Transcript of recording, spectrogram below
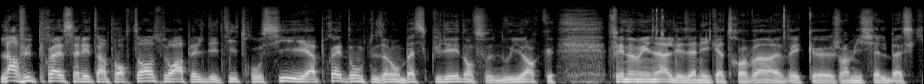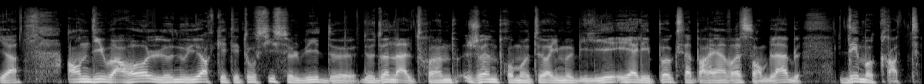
La revue de presse, elle est importante. Le rappel des titres aussi. Et après, donc, nous allons basculer dans ce New York phénoménal des années 80 avec euh, Jean-Michel Basquiat. Andy Warhol, le New York était aussi celui de Donald Trump, jeune promoteur immobilier et à l'époque, ça paraît invraisemblable, démocrate.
